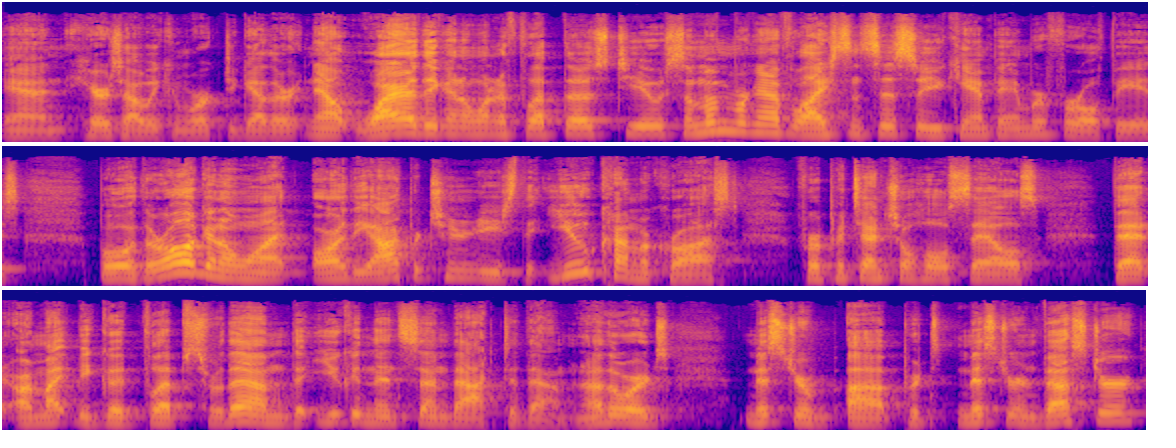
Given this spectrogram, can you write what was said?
and here's how we can work together. Now, why are they going to want to flip those to you? Some of them are going to have licenses, so you can't pay them referral fees. But what they're all going to want are the opportunities that you come across for potential wholesales that are might be good flips for them that you can then send back to them. In other words, Mr. Uh, Mr. Investor,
